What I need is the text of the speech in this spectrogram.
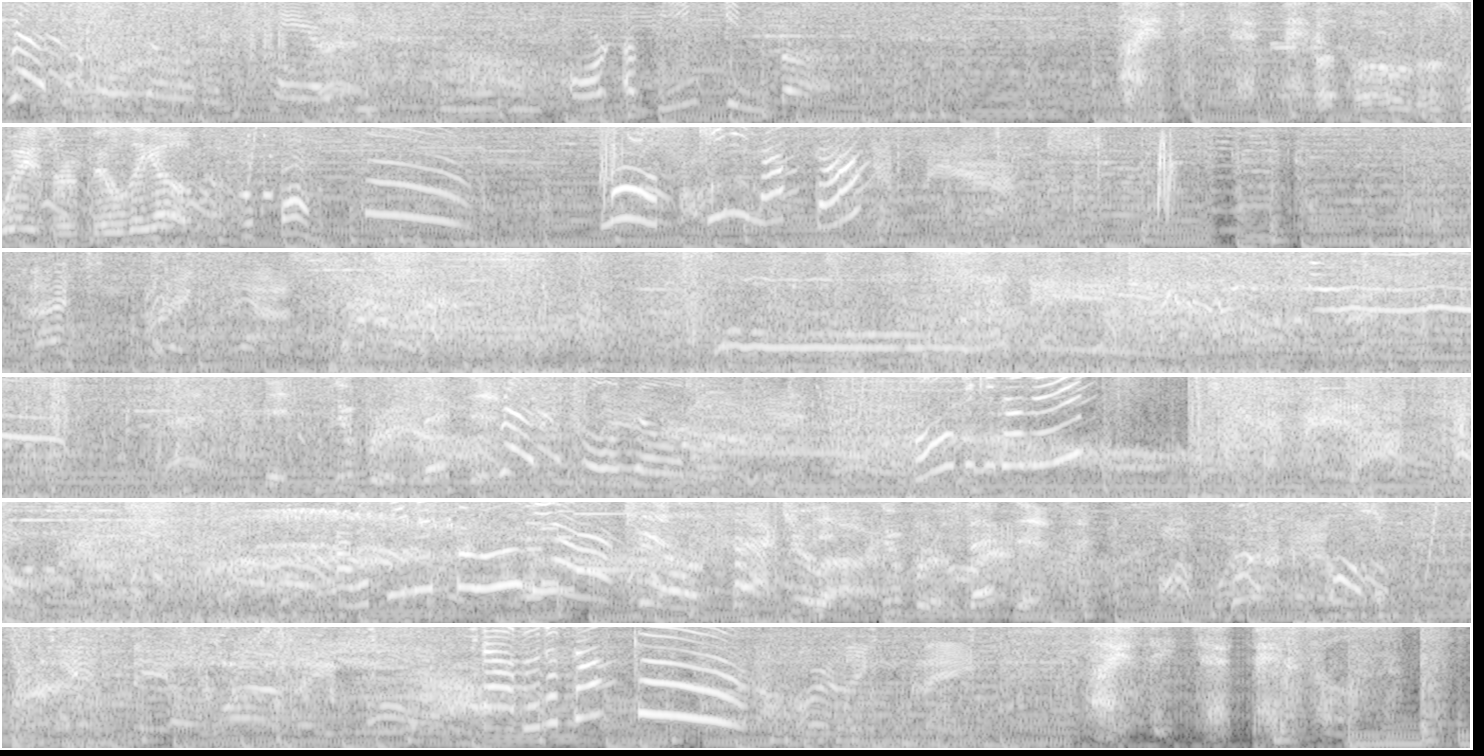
Crowd control ability Care who skills in the art of being imba I see 10 pixels. Uh-oh, those waves are building up. Defend. もう好きになった Get the axe. Let's break their spirit. It's super effective. Crowd control ability 攻撃だねアルティメットウォーリア Kill-tacular! It's super effective. ダブルタップ A whirling blade. I see 10 pixels.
